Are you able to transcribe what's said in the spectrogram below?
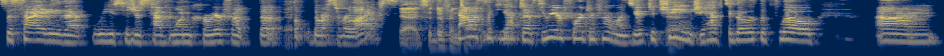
society that we used to just have one career for the, Yeah. the, rest of our lives yeah, it's a different now time. it's like you have to have three or four different ones. You have to Yeah. change. You have to go with the flow. Um,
